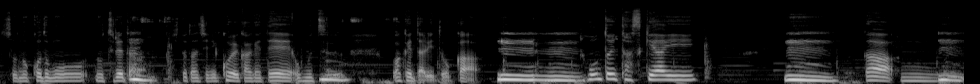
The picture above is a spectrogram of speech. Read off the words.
その子供の連れたうん人たちに声かけておむつ分けたりとか、うん。本当に助け合いうん。が、うんうん。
